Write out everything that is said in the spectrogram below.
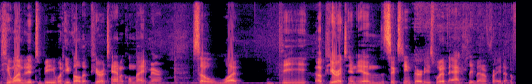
he wanted it to be what he called a puritanical nightmare. So what the a Puritan in the 1630s would have actually been afraid of,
